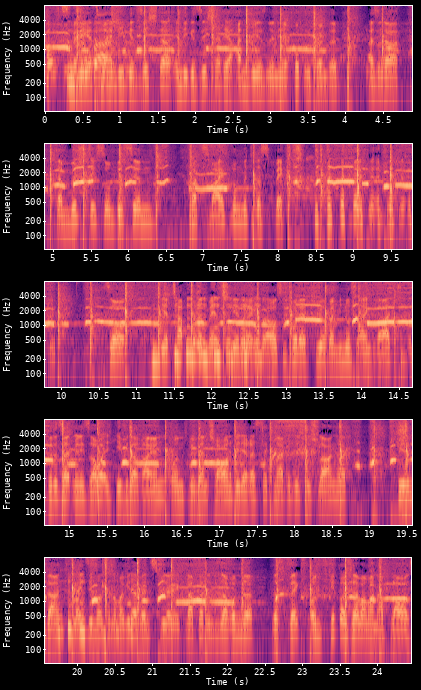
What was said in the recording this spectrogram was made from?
gut. 15, wenn ihr jetzt super. mal in die Gesichter, in die Gesichter der Anwesenden hier gucken könntet, also da, da mischt sich so ein bisschen Verzweiflung mit Respekt. so, ihr tapferen Menschen hier direkt draußen vor der Tür bei minus 1 Grad, bitte seid mir nicht sauer, ich gehe wieder rein und wir werden schauen, wie der Rest der Kneipe sich geschlagen hat. Vielen Dank, vielleicht sehen wir uns ja nochmal wieder, wenn es wieder geklappt hat in dieser Runde. Respekt und gebt euch selber mal einen Applaus.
